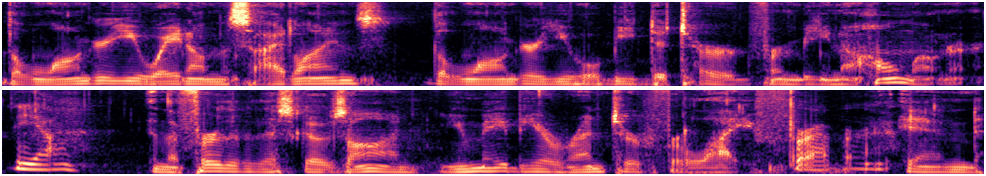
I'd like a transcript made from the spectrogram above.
the longer you wait on the sidelines, the longer you will be deterred from being a homeowner. Yeah. And the further this goes on, you may be a renter for life Forever. and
